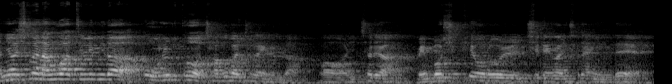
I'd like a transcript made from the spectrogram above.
안녕하십니까 남구와 틀립니다. 또 오늘부터 작업할 차량입니다. 어, 이 차량 멤버십 케어를 진행할 차량인데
